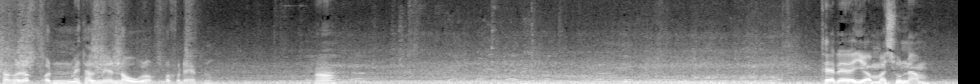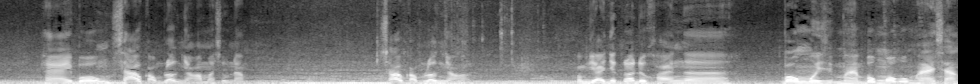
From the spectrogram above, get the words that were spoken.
thân rất in, mấy thân này nó nù lắm, rất là đẹp luôn. Đó. Thế đây là giờ mã số 5 2 4 6 cộng lớn nhỏ mã số 5 6 cộng lớn nhỏ. Còn dài nhất nó được khoảng 40 41 42 sao.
